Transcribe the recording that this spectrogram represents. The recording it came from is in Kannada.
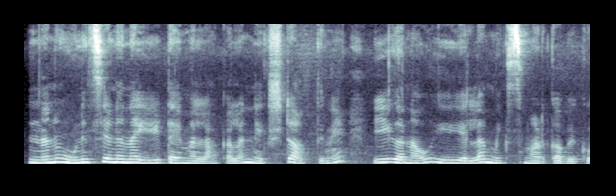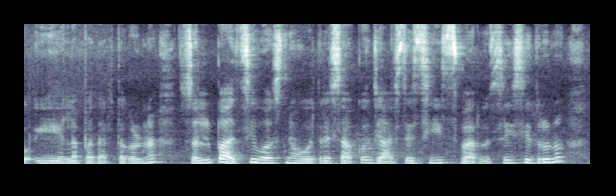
ನಾನು ಹುಣಸೆಹಣ್ಣನ್ನು ಈ ಟೈಮಲ್ಲಿ ಹಾಕಲ್ಲ, ನೆಕ್ಸ್ಟ್ ಹಾಕ್ತೀನಿ. ಈಗ ನಾವು ಈ ಎಲ್ಲ ಮಿಕ್ಸ್ ಮಾಡ್ಕೋಬೇಕು, ಈ ಎಲ್ಲ ಪದಾರ್ಥಗಳನ್ನ ಸ್ವಲ್ಪ ಹಸಿ ವಾಸನೆ ಹೋದರೆ ಸಾಕು, ಜಾಸ್ತಿ ಸೀಸಬಾರ್ದು ಸೀಸಿದ್ರೂ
